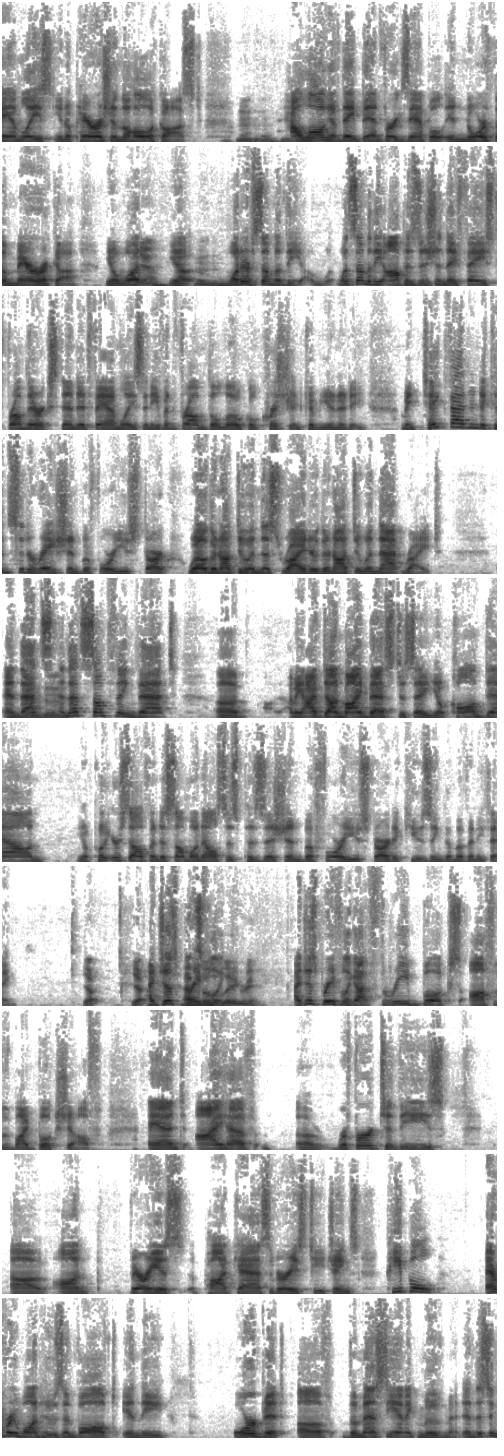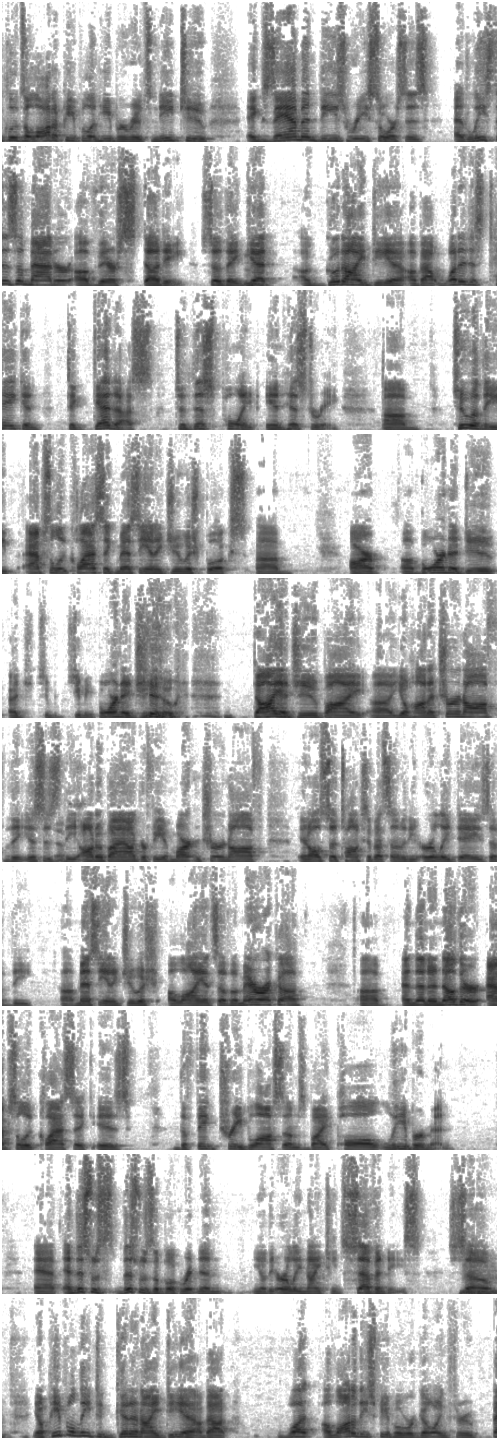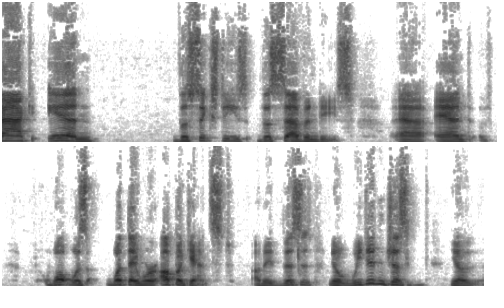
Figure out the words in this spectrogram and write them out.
families, you know, perish in the Holocaust. Mm-hmm. How long have they been, for example, in North America? You know what? Yeah. You know mm-hmm. what are some of the what some of the opposition they faced from their extended families and even from the local Christian community. I mean, take that into consideration before you start. Well, they're not doing this right or they're not doing that right, and that's mm-hmm. and that's something that. Uh, I mean, I've done my best to say, you know, calm down, you know put yourself into someone else's position before you start accusing them of anything. Yep. Yep. I just briefly Absolutely agree. I just briefly got three books off of my bookshelf and i have uh, referred to these uh, on various podcasts various teachings. People everyone who's involved in the orbit of the messianic movement and this includes a lot of people in hebrew roots need to examine these resources at least as a matter of their study, so they hmm. get mm. a good idea about what it has taken to get us to this point in history. Um, two of the absolute classic Messianic Jewish books um, are uh, "Born a Jew," uh, excuse me, "Born a Jew." Die a Jew by uh, Yohanna Chernoff. The, this is the autobiography of Martin Chernoff. It also talks about some of the early days of the uh, Messianic Jewish Alliance of America. Uh, and then another absolute classic is The Fig Tree Blossoms by Paul Liberman. And, and this was this was a book written in you know the early 1970s. So mm-hmm. you know people need to get an idea about what a lot of these people were going through back in the 60s, the 70s, uh, and what was what they were up against. I mean, this is you know we didn't just you know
